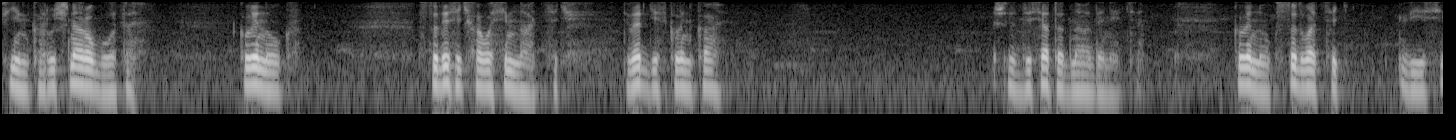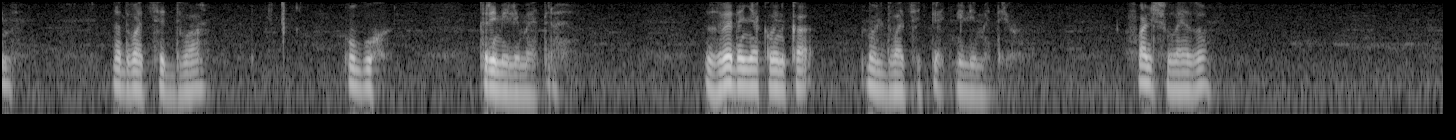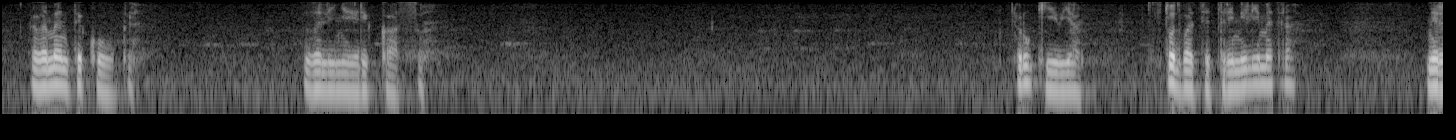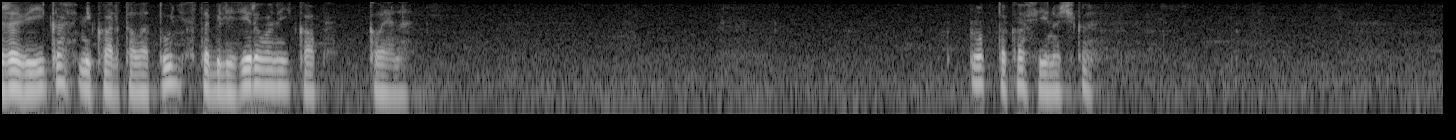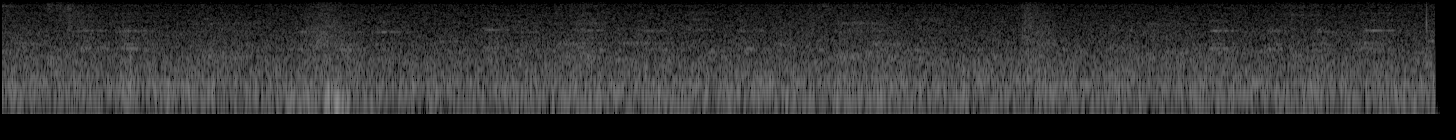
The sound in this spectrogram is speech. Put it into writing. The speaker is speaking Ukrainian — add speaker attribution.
Speaker 1: Фінка, ручна робота. Клинок. 110 Х18. Твердість клинка 61 одиниця. Клинок 128 на 22. Обух 3 мм. Зведення клинка 0,25 мм. Фальш лезо. Елементи ковки за лінією Ріккассо. Руків'я 123 мм. Нержавійка, мікарта латунь, стабілізований кап клена. От така фіночка.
